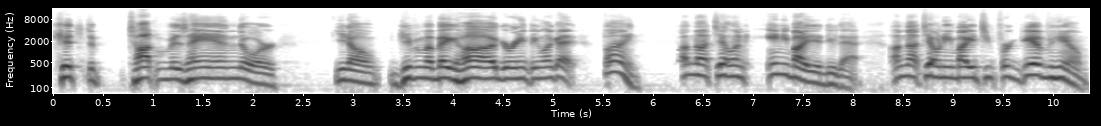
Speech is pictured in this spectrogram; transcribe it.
kiss the top of his hand or, you know, give him a big hug or anything like that. Fine. I'm not telling anybody to do that. I'm not telling anybody to forgive him.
